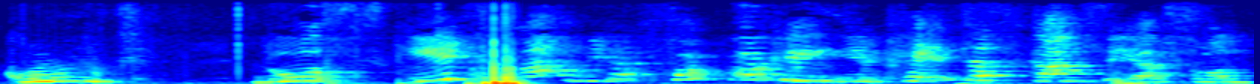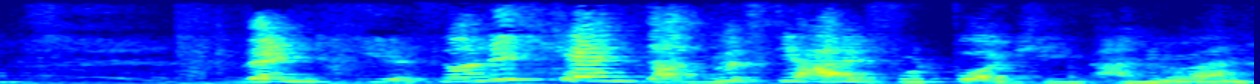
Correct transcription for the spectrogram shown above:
gut. Los geht's. Wir machen wieder Football King. Ihr kennt das Ganze ja schon. Wenn ihr es noch nicht kennt, dann müsst ihr halt Football King anhören.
